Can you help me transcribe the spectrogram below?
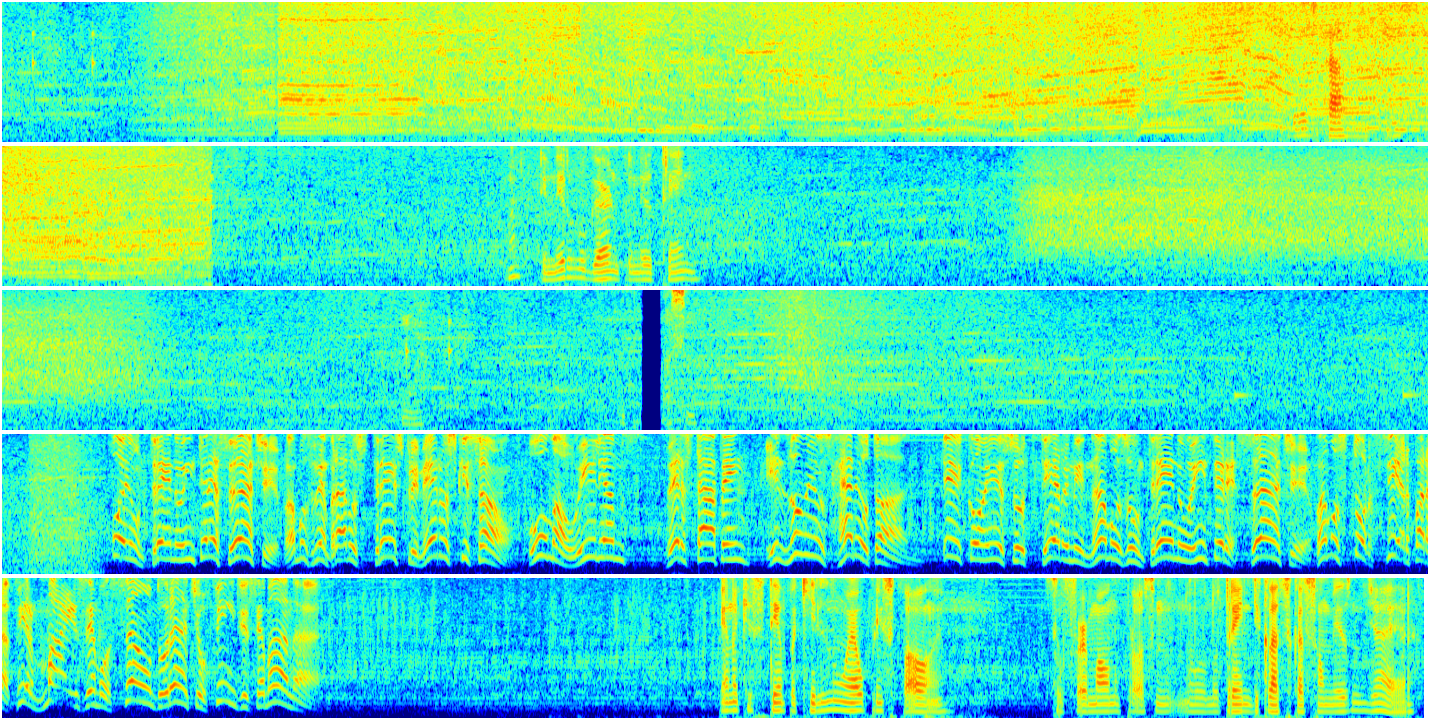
Doze carros na pista. Primeiro lugar no primeiro treino. Interessante. Vamos lembrar os três primeiros que são uma Williams, Verstappen e Lewis Hamilton. E com isso terminamos um treino interessante. Vamos torcer para ver mais emoção durante o fim de semana. Pena que esse tempo aqui ele não é o principal, né? Se eu for mal no próximo, no, no treino de classificação mesmo, já era.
